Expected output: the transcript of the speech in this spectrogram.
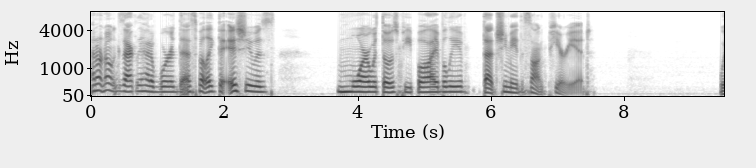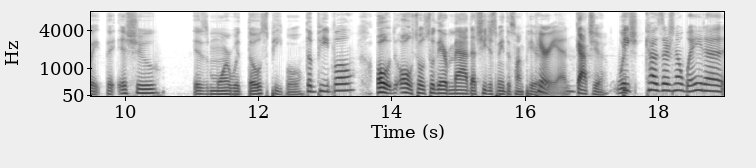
i don't know exactly how to word this but like the issue is more with those people i believe that she made the song period Wait, the issue is more with those people. the people Oh, oh, so so they're mad that she just made the song. Period. period Gotcha. Which because there's no way to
